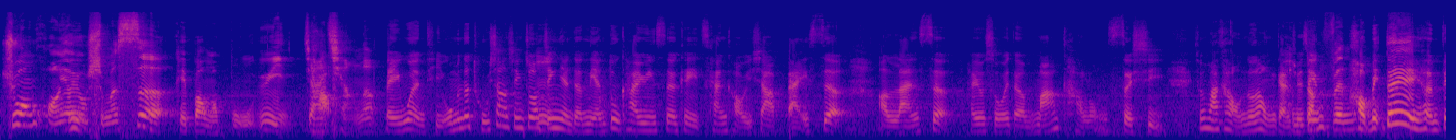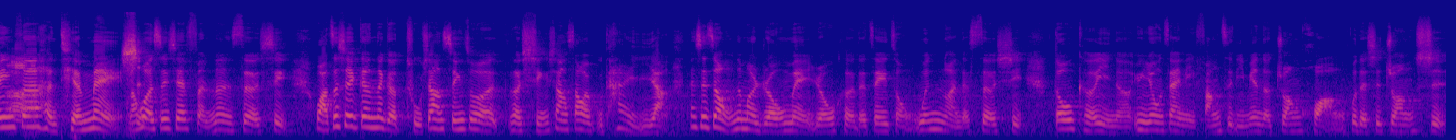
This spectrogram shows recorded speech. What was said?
装潢要用什么色可以帮我们补运加强呢？没问题。我们的土象星座今年的年度开运色可以参考一下白色啊、蓝色，还有所谓的马卡龙色系。所以马卡龙都让我们感觉到缤纷，好缤，对，很缤纷，很甜美。然后或者是一些粉嫩色系，哇，这些跟那个土象星座的形象稍微不太一样。但是这种那么柔美柔和的这一种温暖的色系，都可以呢运用在你房子里面的装潢或者是装饰。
